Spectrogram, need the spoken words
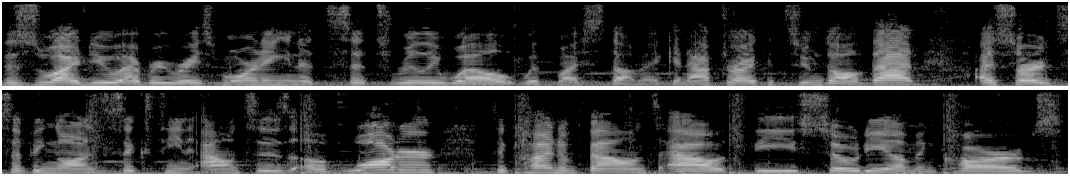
This is what I do every race morning and it sits really well with my stomach. And after I consumed all of that, I started sipping on 16 ounces of water to kind of balance out the sodium and carbs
